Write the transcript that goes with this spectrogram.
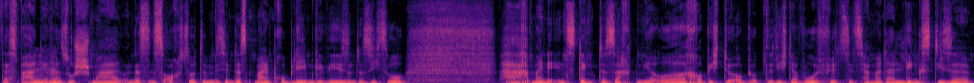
Das war, mhm. der war so schmal. Und das ist auch so ein bisschen das mein Problem gewesen, dass ich so, ach, meine Instinkte sagten mir, oh, ob, ich, ob, ob du dich da wohlfühlst. Jetzt haben wir da links diese,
